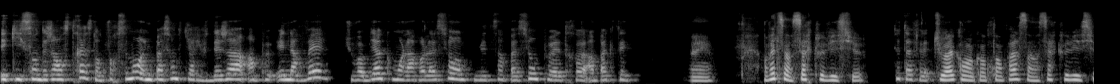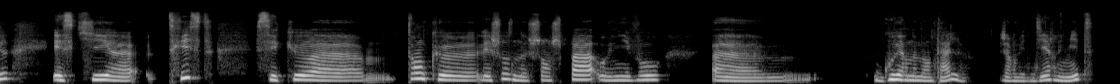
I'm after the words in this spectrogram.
et qui sont déjà en stress. Donc forcément, une patiente qui arrive déjà un peu énervée, tu vois bien comment la relation médecin-patient peut être euh, impactée. Ouais. En fait, c'est un cercle vicieux. Tout à fait. Tu vois, quand, quand on parles, c'est un cercle vicieux. Et ce qui est euh, triste, c'est que tant que les choses ne changent pas au niveau gouvernementale, j'ai envie de dire, limite.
